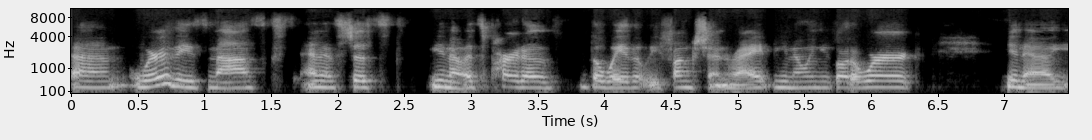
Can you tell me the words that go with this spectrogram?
um, wear these masks and it's just, you know, it's part of the way that we function, right? You know, when you go to work, you know,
